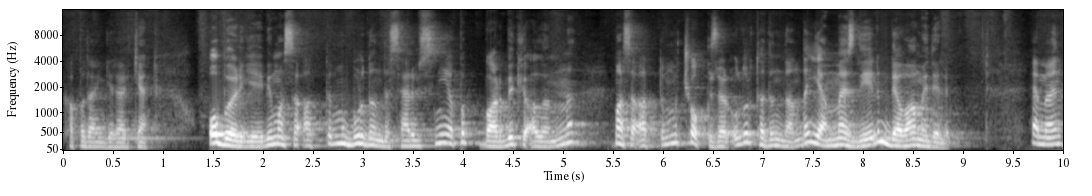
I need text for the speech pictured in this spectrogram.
kapıdan girerken. O bölgeye bir masa attın mı buradan da servisini yapıp barbekü alanına masa attın mı çok güzel olur. Tadından da yenmez diyelim devam edelim. Hemen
